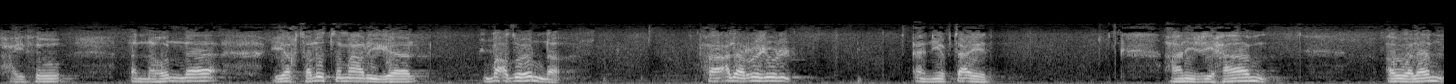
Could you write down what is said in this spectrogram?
حيث أنهن يختلطن مع الرجال بعضهن. فعلى الرجل أن يبتعد عن الزحام أولا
